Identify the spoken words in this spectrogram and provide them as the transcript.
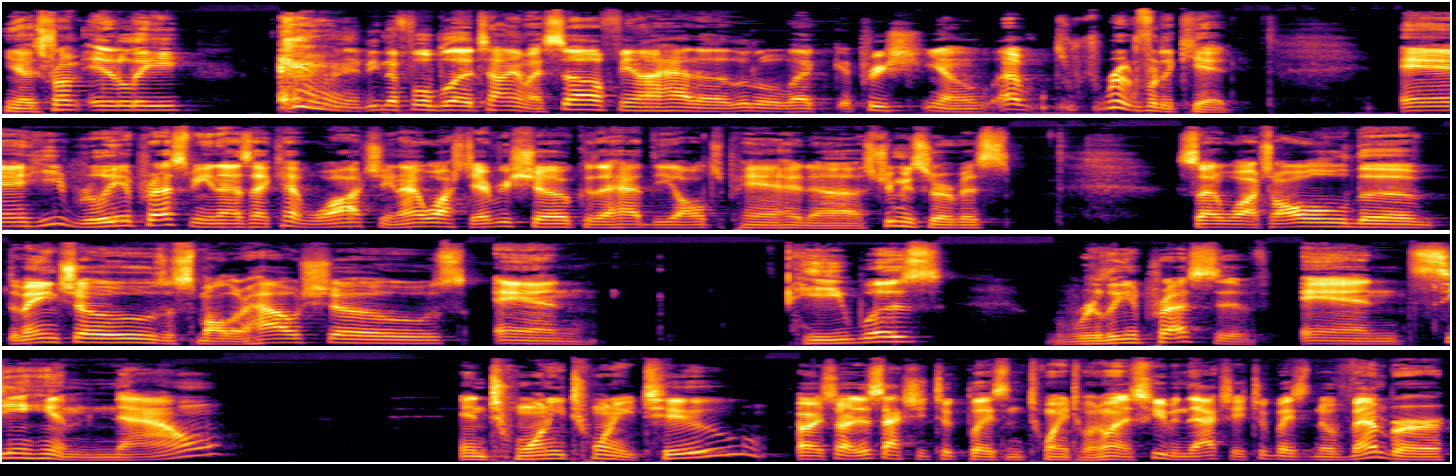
You know, he's from Italy being a full blood Italian myself, you know, I had a little like appreciate, you know, rooting for the kid, and he really impressed me. And as I kept watching, I watched every show because I had the All Japan uh, streaming service, so I watched all the the main shows, the smaller house shows, and he was really impressive. And seeing him now in 2022. Or sorry, this actually took place in 2021. Excuse me, it actually took place in November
